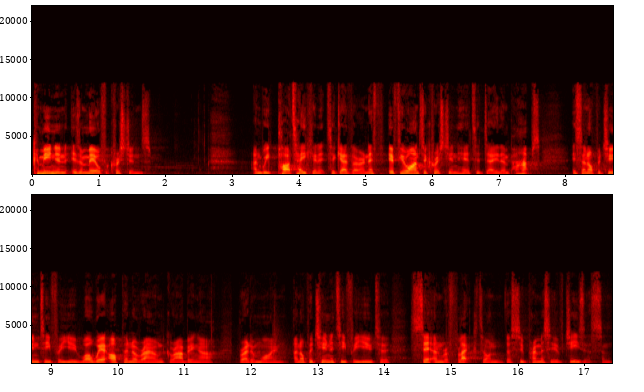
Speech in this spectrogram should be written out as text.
Communion is a meal for Christians and we partake in it together. And if, if you aren't a Christian here today, then perhaps it's an opportunity for you, while we're up and around grabbing our bread and wine, an opportunity for you to sit and reflect on the supremacy of Jesus and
